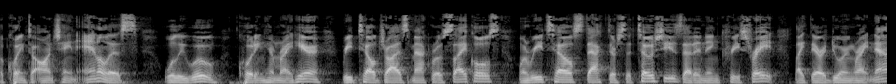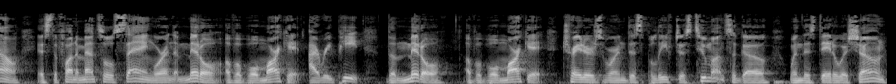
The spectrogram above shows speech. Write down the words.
according to on-chain analysts Willy Woo, quoting him right here, retail drives macro cycles. When retail stack their satoshis at an increased rate, like they are doing right now, it's the fundamentals saying we're in the middle of a bull market. I repeat, the middle of a bull market. Traders were in disbelief just two months ago when this data was shown.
